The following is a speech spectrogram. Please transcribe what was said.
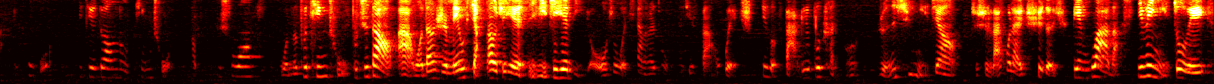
法律后果，这些都要弄清楚，啊不是说。我们不清楚，不知道啊！我当时没有想到这些，以这些理由说我签完了之后再去反悔，这个法律不可能允许你这样，就是来回来去的去变卦的。因为你作为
